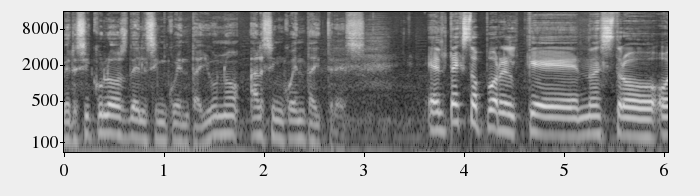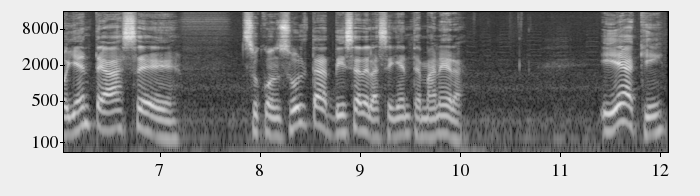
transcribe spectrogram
versículos del 51 al 53. El texto por el que nuestro oyente hace su consulta dice de la siguiente manera. Y he aquí,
